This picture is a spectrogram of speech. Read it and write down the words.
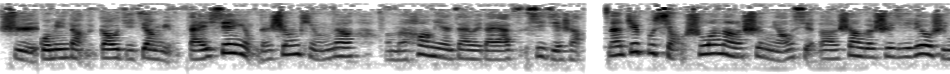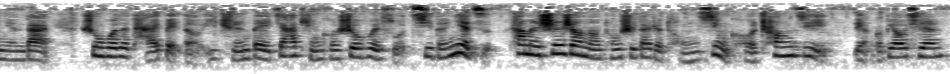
是国民党的高级将领。白先勇的生平呢，我们后面再为大家仔细介绍。那这部小说呢，是描写了上个世纪六十年代生活在台北的一群被家庭和社会所弃的孽子，他们身上呢，同时带着同性和娼妓两个标签。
